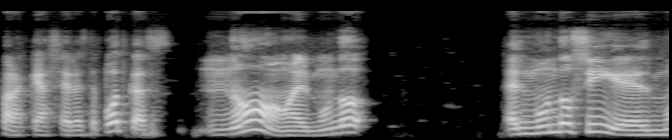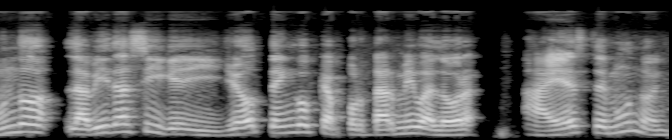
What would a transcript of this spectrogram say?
¿para qué hacer este podcast? No, el mundo, el mundo sigue, el mundo, la vida sigue y yo tengo que aportar mi valor a este mundo,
